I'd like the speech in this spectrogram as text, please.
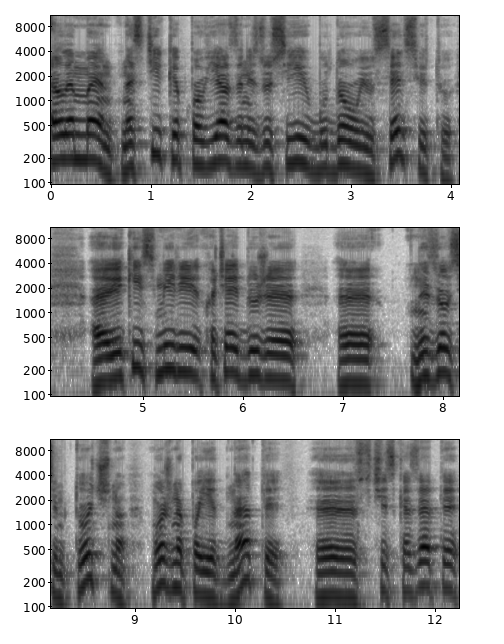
елемент настільки пов'язаний з усією будовою всесвіту, е, в якійсь мірі, хоча й дуже е, не зовсім точно, можна поєднати. е, Чи сказати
